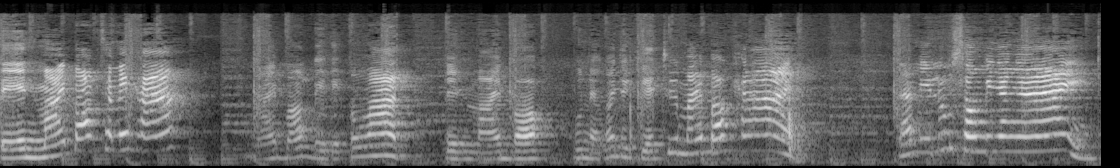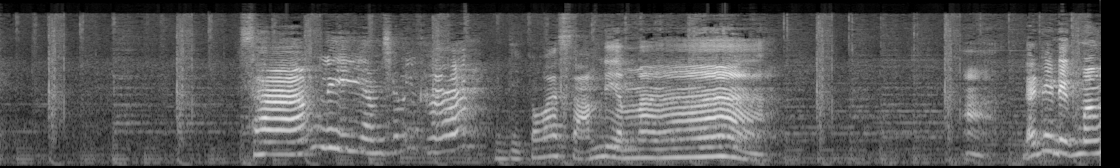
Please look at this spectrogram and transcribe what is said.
เป็นไม้บล็อกใช่ไหมคะ ไม้บล็อกเด็กๆก็วาดเป็นไม้บล็อก คุณหนก็จะเขียนชื่อไม้บล็อกให้แล้วมีรูปทรงเป็นยังไง สามเหลี่ยมใช่ไหมคะ เด็กๆก็วาดสามเหลี่ยมมา อ่า แล้วเด็กๆมอง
